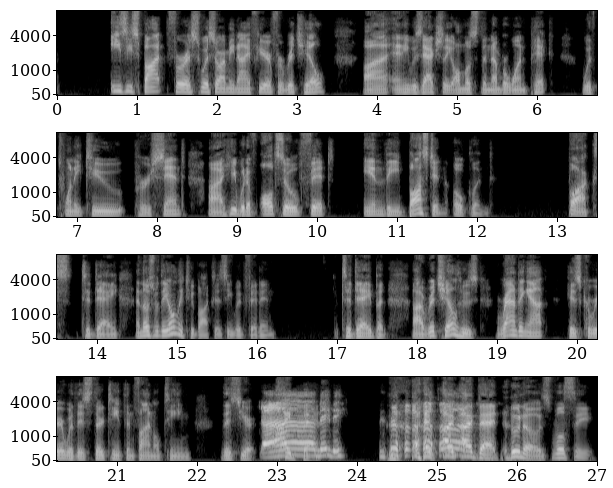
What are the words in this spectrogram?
easy spot for a Swiss Army knife here for Rich Hill. Uh and he was actually almost the number one pick with 22%. Uh he would have also fit in the Boston Oakland box today. And those were the only two boxes he would fit in today. But uh, Rich Hill, who's rounding out his career with his 13th and final team this year, I Uh, bet, maybe. I, I, I bet. Who knows? We'll see.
